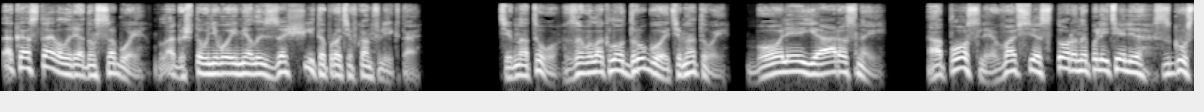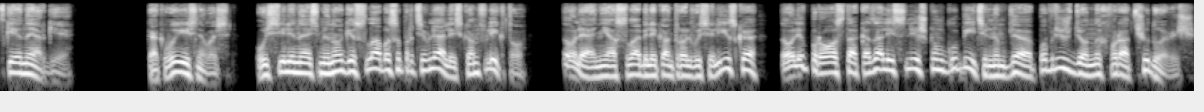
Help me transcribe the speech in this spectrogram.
Так и оставил рядом с собой, благо что у него имелась защита против конфликта. Темноту заволокло другой темнотой, более яростной. А после во все стороны полетели сгустки энергии. Как выяснилось, усиленные осьминоги слабо сопротивлялись конфликту. То ли они ослабили контроль Василиска, то ли просто оказались слишком губительным для поврежденных врат чудовищ.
